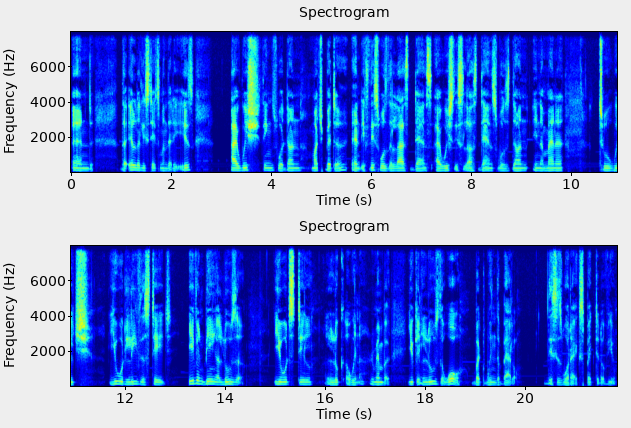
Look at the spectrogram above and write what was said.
and the elderly statesman that he is, I wish things were done much better. And if this was the last dance, I wish this last dance was done in a manner to which you would leave the stage, even being a loser, you would still look a winner. Remember, you can lose the war, but win the battle. This is what I expected of you.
